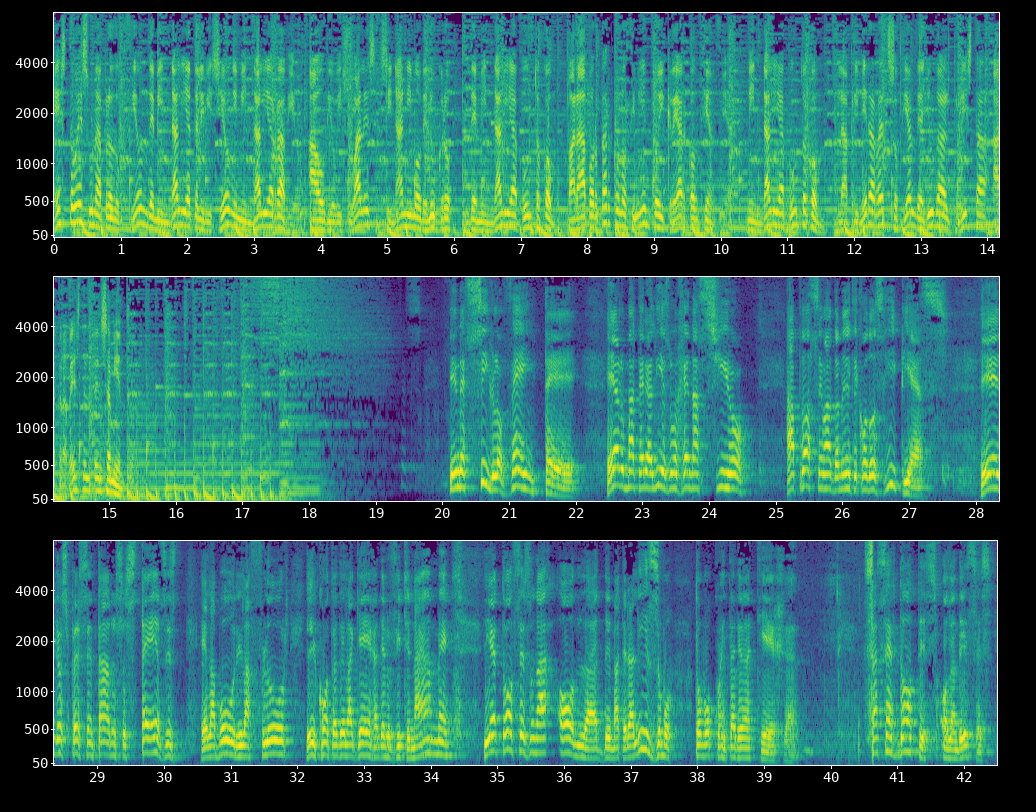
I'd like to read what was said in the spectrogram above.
Esto es una producción de Mindalia Televisión y Mindalia Radio, audiovisuales sin ánimo de lucro de mindalia.com, para aportar conocimiento y crear conciencia. Mindalia.com, la primera red social de ayuda altruista a través del pensamiento. E no siglo XX, el materialismo renasceu aproximadamente com os hippies. Eles apresentaram suas teses, el amor e la flor, em contra da guerra do Vietnã. E então uma ola de materialismo tomou conta da terra. Sacerdotes holandeses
